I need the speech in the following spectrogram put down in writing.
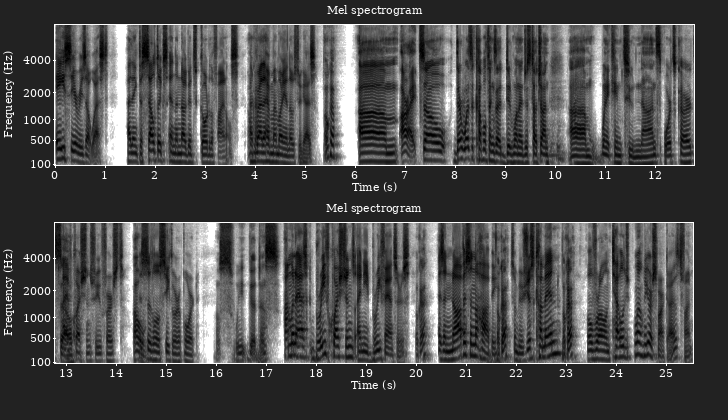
a series out west. I think the Celtics and the Nuggets go to the finals. I'd rather have my money on those two guys. Okay. Um, all right. So there was a couple things I did want to just touch on um, when it came to non-sports cards. So I have questions for you first. oh, This is a little secret report. oh, sweet goodness. I'm going to ask brief questions. I need brief answers. Okay. As a novice in the hobby, Okay. somebody who's just come in, Okay. overall intelligent. Well, you're a smart guy. That's fine.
